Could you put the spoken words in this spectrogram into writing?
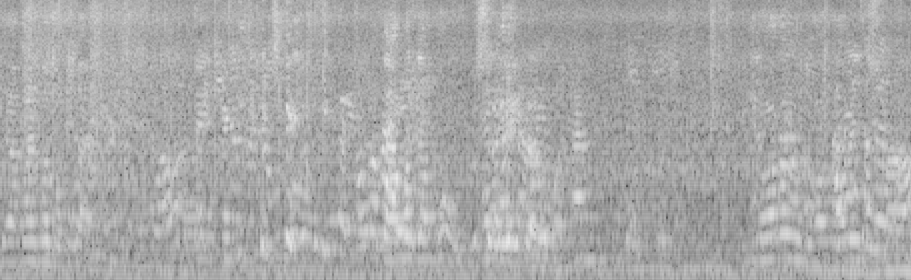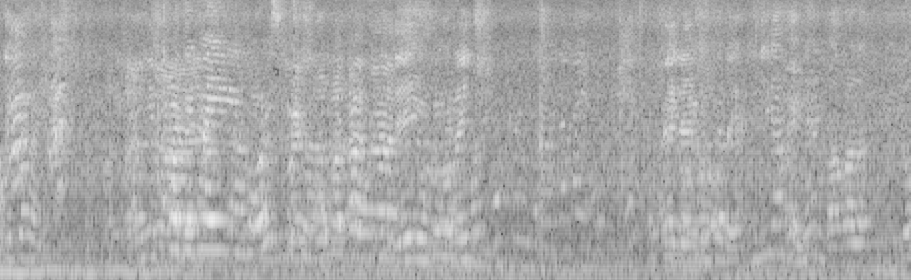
Kaya ako nabubuksan. Takot ako. Gusto na kayo laro ba? Ginawa ko yung buka ko Ano orange. yung sabi ko? Forget my horse? Hindi, yung orange. Ay, lemon pala yan. Hindi akin yan. Baka lang ito.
